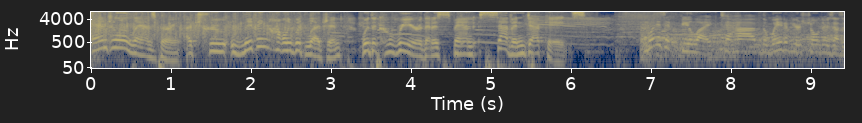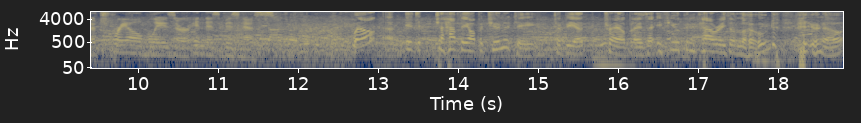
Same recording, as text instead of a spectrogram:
Angela Lansbury, a true living Hollywood legend with a career that has spanned seven decades. What does it feel like to have the weight of your shoulders as a trailblazer in this business? Well, uh, it, to have the opportunity to be a trailblazer, if you can carry the load, you know,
